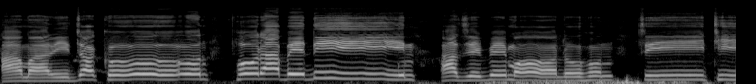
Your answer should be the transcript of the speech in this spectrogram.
আমারই যখন ফোরাবে দিন আসবে মরহুন চিঠি।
